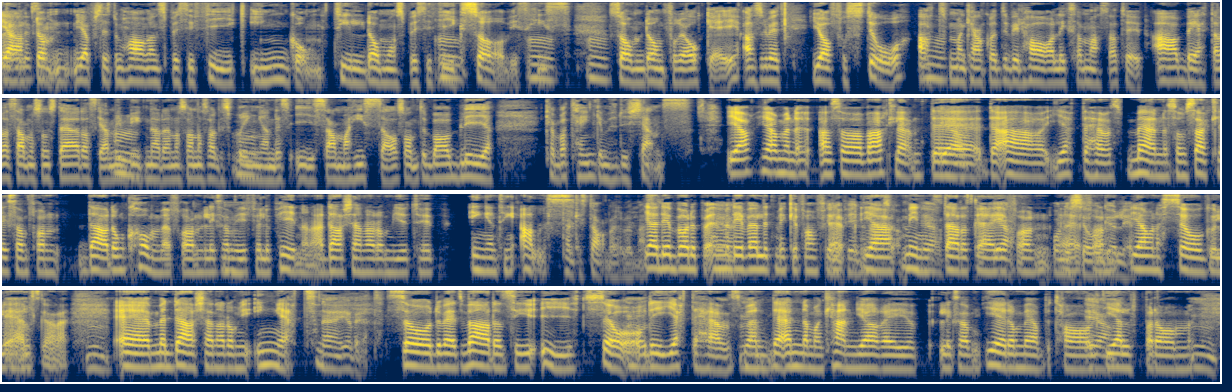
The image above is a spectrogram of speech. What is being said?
ja, liksom. de, ja precis, de har en specifik ingång till dem och en specifik Mm. servicehiss som de får åka i. Alltså du vet, jag förstår att Mm. man kanske inte vill ha liksom massa typ arbetare, samma som städerskan Mm. i byggnaden och sådana saker springandes i samma hissar och sånt. Det bara blir, kan bara tänka mig hur det känns. Ja, ja men alltså verkligen. Det, Ja. det är jättehemskt. Men som sagt, liksom från där de kommer från, liksom Mm. i Filippinerna, där känner de ju typ ingenting alls. Pakistan är det väl mest? Ja det är både Ja. men det är väldigt mycket från Filippinerna Ja, också. min Ja. städerska är ju Ja. från... Hon är eh, så från, gullig. Ja hon är så gullig, jag Mm. älskar henne. Mm. Eh, men där känner de ju inget. Nej, jag vet. Så du vet världen ser ju ut så Mm. och det är jättehemskt men det enda man kan göra är ju liksom ge dem mer betalt, Ja. hjälpa dem Mm.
